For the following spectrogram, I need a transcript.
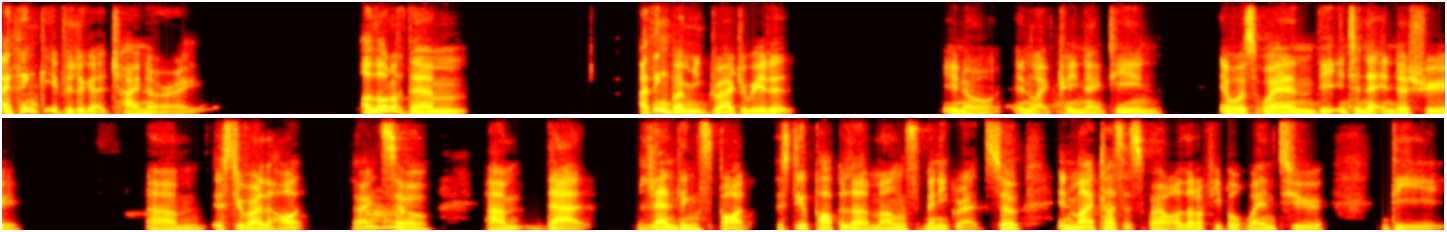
I think if you look at China, right, a lot of them, I think when we graduated, you know, in like 2019, it was when the internet industry um, is still rather hot, right? Uh-huh. So um, that landing spot is still popular amongst many grads. So in my class as well, a lot of people went to the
